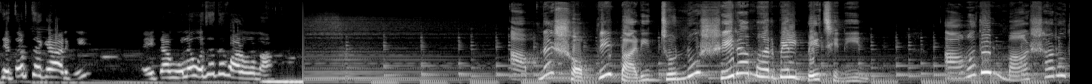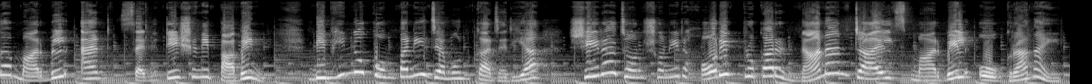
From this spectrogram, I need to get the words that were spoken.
ভেতর থেকে আর কি। এটা বলে বোঝাতে পারব না। আপনার স্বপ্নের বাড়ির জন্য সেরা মার্বেল বেছে নিন। আমাদের মা সারদা মার্বেল অ্যান্ড স্যানিটেশনে পাবেন বিভিন্ন কোম্পানি যেমন কাজারিয়া, সেরা জনসনের হরেক প্রকার নানান টাইলস, মার্বেল ও গ্রানাইট।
